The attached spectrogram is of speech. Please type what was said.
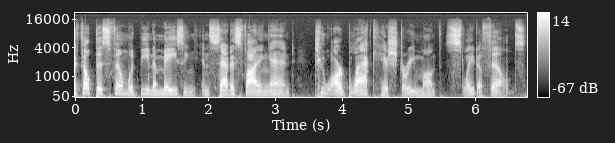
I felt this film would be an amazing and satisfying end to our Black History Month slate of films.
